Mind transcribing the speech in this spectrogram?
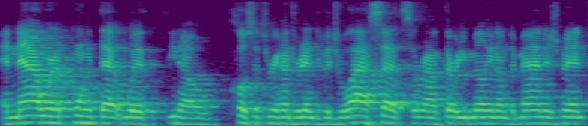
And now we're at a point that with, you know, close to 300 individual assets, around 30 million under management,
